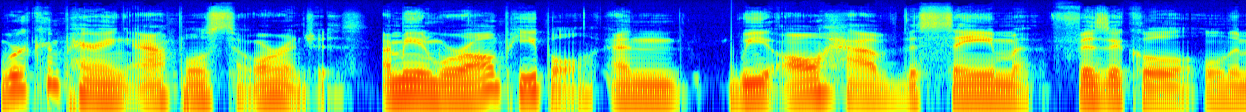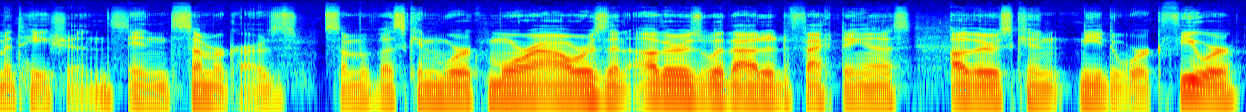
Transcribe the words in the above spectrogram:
we're comparing apples to oranges. I mean, we're all people and we all have the same physical limitations in some regards. Some of us can work more hours than others without it affecting us, others can need to work fewer.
